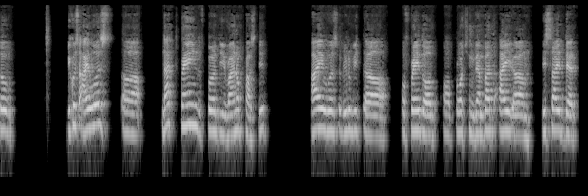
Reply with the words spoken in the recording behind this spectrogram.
So because I was uh, not trained for the rhinoplasty. I was a little bit uh, afraid of approaching them, but I um, decided that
